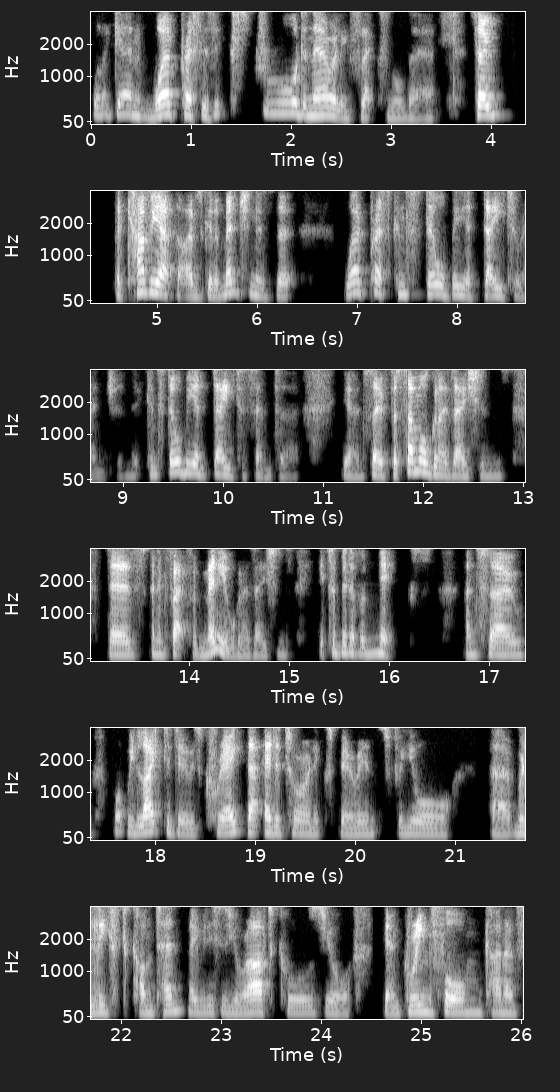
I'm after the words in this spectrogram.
Well, again, WordPress is extraordinarily flexible there. So the caveat that I was going to mention is that WordPress can still be a data engine. It can still be a data center. Yeah. And so for some organizations, there's, and in fact, for many organizations, it's a bit of a mix. And so, what we like to do is create that editorial experience for your uh, released content. Maybe this is your articles, your you know, green form kind of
